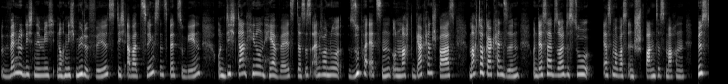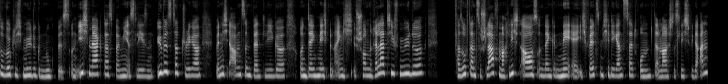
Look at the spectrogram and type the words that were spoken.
Wenn du dich nämlich noch nicht müde fühlst, dich aber zwingst ins Bett zu gehen und dich dann hin und her wälzt, das ist einfach nur super ätzend und macht gar keinen Spaß, macht auch gar keinen Sinn. Und deshalb solltest du erstmal was Entspanntes machen, bis du wirklich müde genug bist. Und ich merke das, bei mir ist Lesen übelster Trigger, wenn ich abends im Bett liege und denke, nee, ich bin eigentlich schon relativ müde, versuche dann zu schlafen, mache Licht aus und denke, nee, ey, ich wälze mich hier die ganze Zeit rum, dann mache ich das Licht wieder an,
